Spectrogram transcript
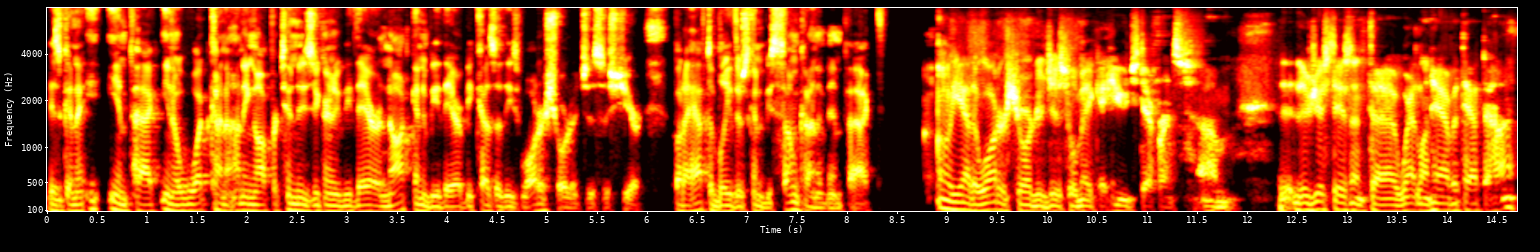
is going to impact, you know, what kind of hunting opportunities are going to be there and not going to be there because of these water shortages this year. But I have to believe there's going to be some kind of impact. Oh yeah, the water shortages will make a huge difference. Um, there just isn't uh, wetland habitat to hunt,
